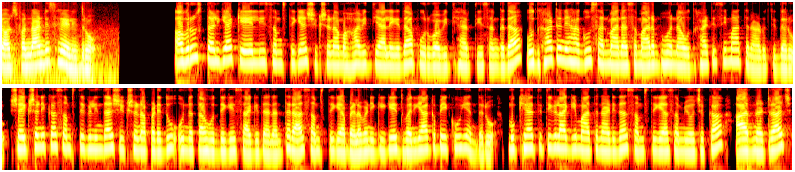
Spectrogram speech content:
ಜಾರ್ಜ್ ಫರ್ನಾಂಡಿಸ್ ಹೇಳಿದರು. ಅವರು ಸ್ಥಳೀಯ ಕೆಎಲ್ಇ ಸಂಸ್ಥೆಯ ಶಿಕ್ಷಣ ಮಹಾವಿದ್ಯಾಲಯದ ಪೂರ್ವ ವಿದ್ಯಾರ್ಥಿ ಸಂಘದ ಉದ್ಘಾಟನೆ ಹಾಗೂ ಸನ್ಮಾನ ಸಮಾರಂಭವನ್ನು ಉದ್ಘಾಟಿಸಿ ಮಾತನಾಡುತ್ತಿದ್ದರು. ಶೈಕ್ಷಣಿಕ ಸಂಸ್ಥೆಗಳಿಂದ ಶಿಕ್ಷಣ ಪಡೆದು ಉನ್ನತ ಹುದ್ದೆಗೆ ಸಾಗಿದ ನಂತರ ಸಂಸ್ಥೆಯ ಬೆಳವಣಿಗೆಗೆ ಧ್ವನಿಯಾಗಬೇಕು ಎಂದರು. ಮುಖ್ಯ ಅತಿಥಿಗಳಾಗಿ ಮಾತನಾಡಿದ ಸಂಸ್ಥೆಯ ಸಂಯೋಜಕ ಆರ್. ನಟರಾಜ್,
